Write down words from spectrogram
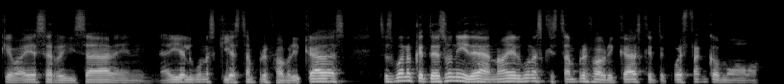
que vayas a revisar. En, hay algunas que ya están prefabricadas. Entonces, bueno, que te des una idea, ¿no? Hay algunas que están prefabricadas que te cuestan como,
